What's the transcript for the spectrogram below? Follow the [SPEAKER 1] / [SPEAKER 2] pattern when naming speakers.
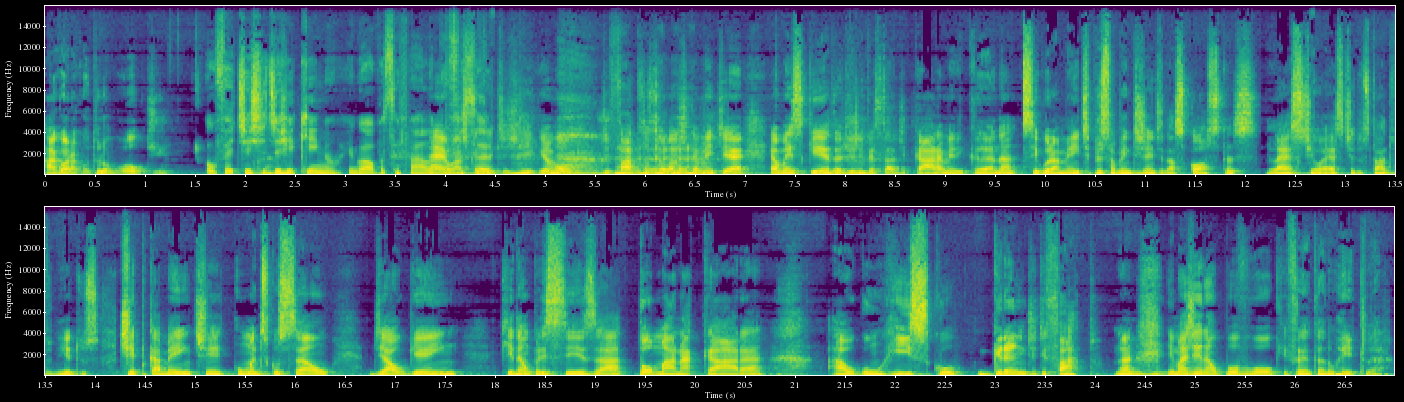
[SPEAKER 1] Agora, a cultura woke
[SPEAKER 2] Ou fetiche de riquinho, igual você fala.
[SPEAKER 1] É, eu acho que é fetiche de riquinho. De fato, sociologicamente, é, é uma esquerda de universidade de cara americana, seguramente, principalmente de gente das costas, leste e oeste dos Estados Unidos. Tipicamente, uma discussão de alguém que não precisa tomar na cara algum risco grande de fato. Né? Imagina o povo woke enfrentando Hitler.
